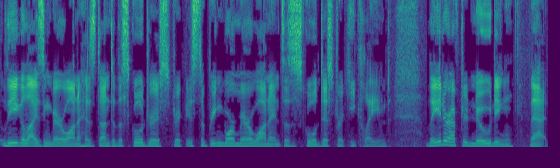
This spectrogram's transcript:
legalizing marijuana has done to the school district is to bring more marijuana into the school district, he claimed. Later, after noting that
